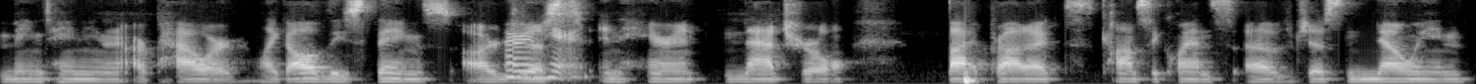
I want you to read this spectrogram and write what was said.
maintaining our power. Like all of these things are, are just inherent. inherent, natural byproduct, consequence of just knowing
